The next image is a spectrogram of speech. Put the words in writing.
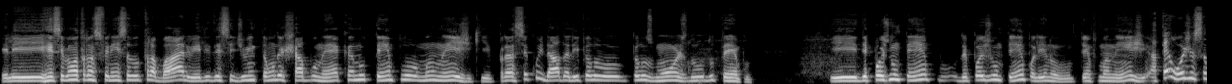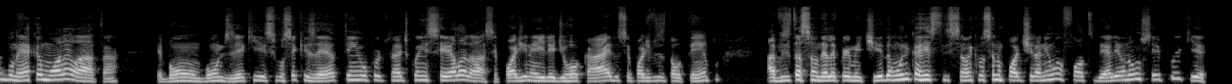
ele recebeu uma transferência do trabalho e ele decidiu então deixar a boneca no templo Maneji, para ser cuidada ali pelo, pelos monges do, do templo. E depois de um tempo, depois de um tempo ali no templo Maneji, até hoje essa boneca mora lá, tá? É bom, bom dizer que se você quiser, tem a oportunidade de conhecer ela lá. Você pode ir na ilha de Hokkaido, você pode visitar o templo. A visitação dela é permitida. A única restrição é que você não pode tirar nenhuma foto dela e eu não sei porquê.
